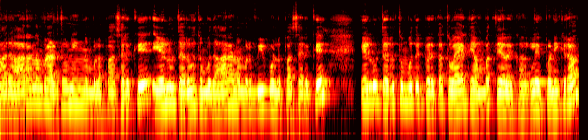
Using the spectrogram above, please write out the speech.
ஆறு. ஆறாம் நம்பர் அடுத்தவனிங் நம்பரில் பாஸ் இருக்குது எழுநூற்றி அறுபத்தொம்பது ஆறாம் நம்பர் பி போர்டில் பாஸ் இருக்குது எழுநூற்றி அறுபத்தொம்பது பெருக்க தொள்ளாயிரத்தி ஐம்பத்தி ஏழு கால்குலேட் பண்ணிக்கிறோம்.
